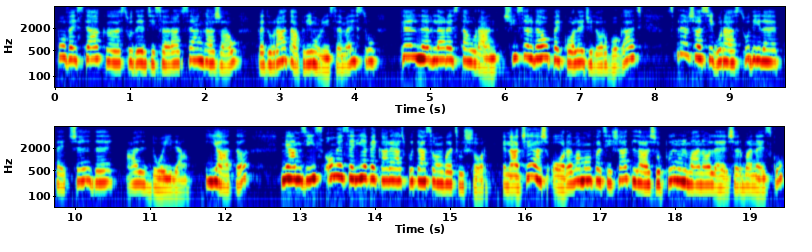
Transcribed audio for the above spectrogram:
povestea că studenții săraci se angajau, pe durata primului semestru, chelner la restaurant și serveau pe colegilor bogați spre a-și asigura studiile pe cel de al doilea. Iată, mi-am zis o meserie pe care aș putea să o învăț ușor. În aceeași oră m-am înfățișat la jupânul Manole Șerbănescu,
